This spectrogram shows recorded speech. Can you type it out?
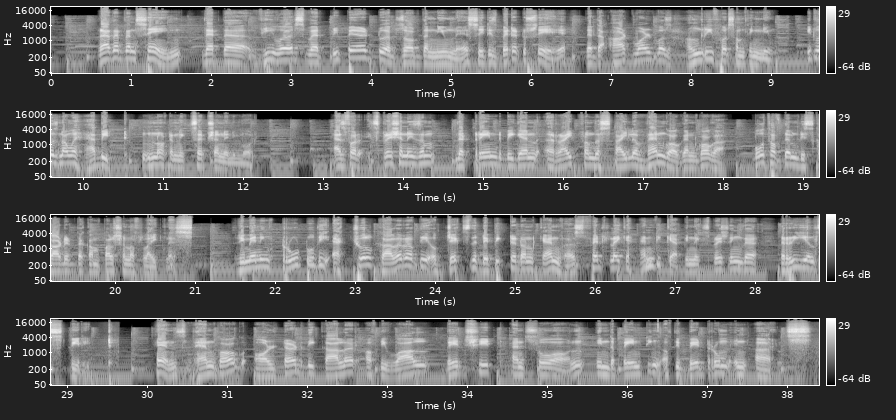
Rather than saying that the viewers were prepared to absorb the newness, it is better to say that the art world was hungry for something new. It was now a habit, not an exception anymore. As for Expressionism, the trend began right from the style of Van Gogh and Gauguin both of them discarded the compulsion of likeness. Remaining true to the actual color of the objects they depicted on canvas felt like a handicap in expressing the real spirit. Hence, Van Gogh altered the color of the wall, bedsheet, and so on in the painting of the bedroom in Arles.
